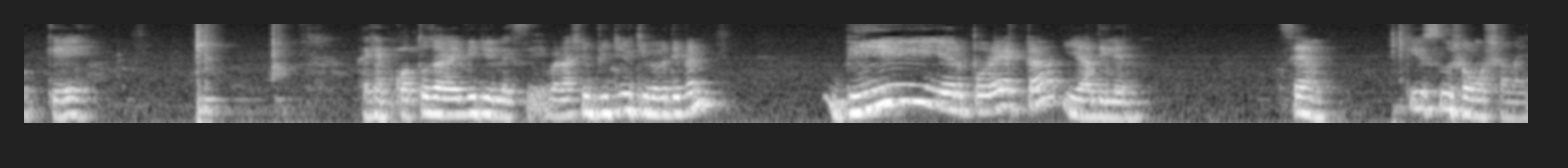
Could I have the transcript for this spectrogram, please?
ওকে। দেখেন কত জায়গায় ভিডিও লিখছি। এবার আসি ভিডিও কীভাবে দিবেন? ভি এর পরে একটা ইয়া দিলেন। সেম। কিছু সমস্যা নাই।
